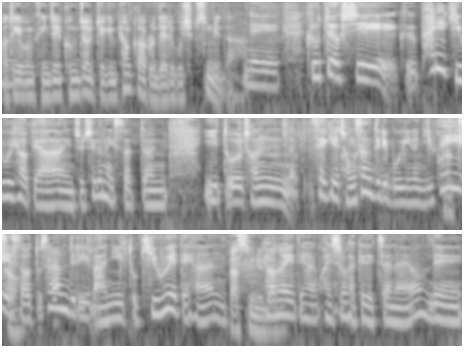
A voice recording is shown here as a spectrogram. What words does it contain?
어떻게 보면 굉장히 긍정적인 평가로 내리고 싶습니다. 네. 그리고 또 역시 그 파리 기후 협약 이제 최근에 있었던 이 또 전 세계 정상들이 모이는 이 회의에서 그렇죠. 또 사람들이 많이 또 기후에 대한 맞습니다. 변화에 대한 관심을 갖게 됐잖아요. 네.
